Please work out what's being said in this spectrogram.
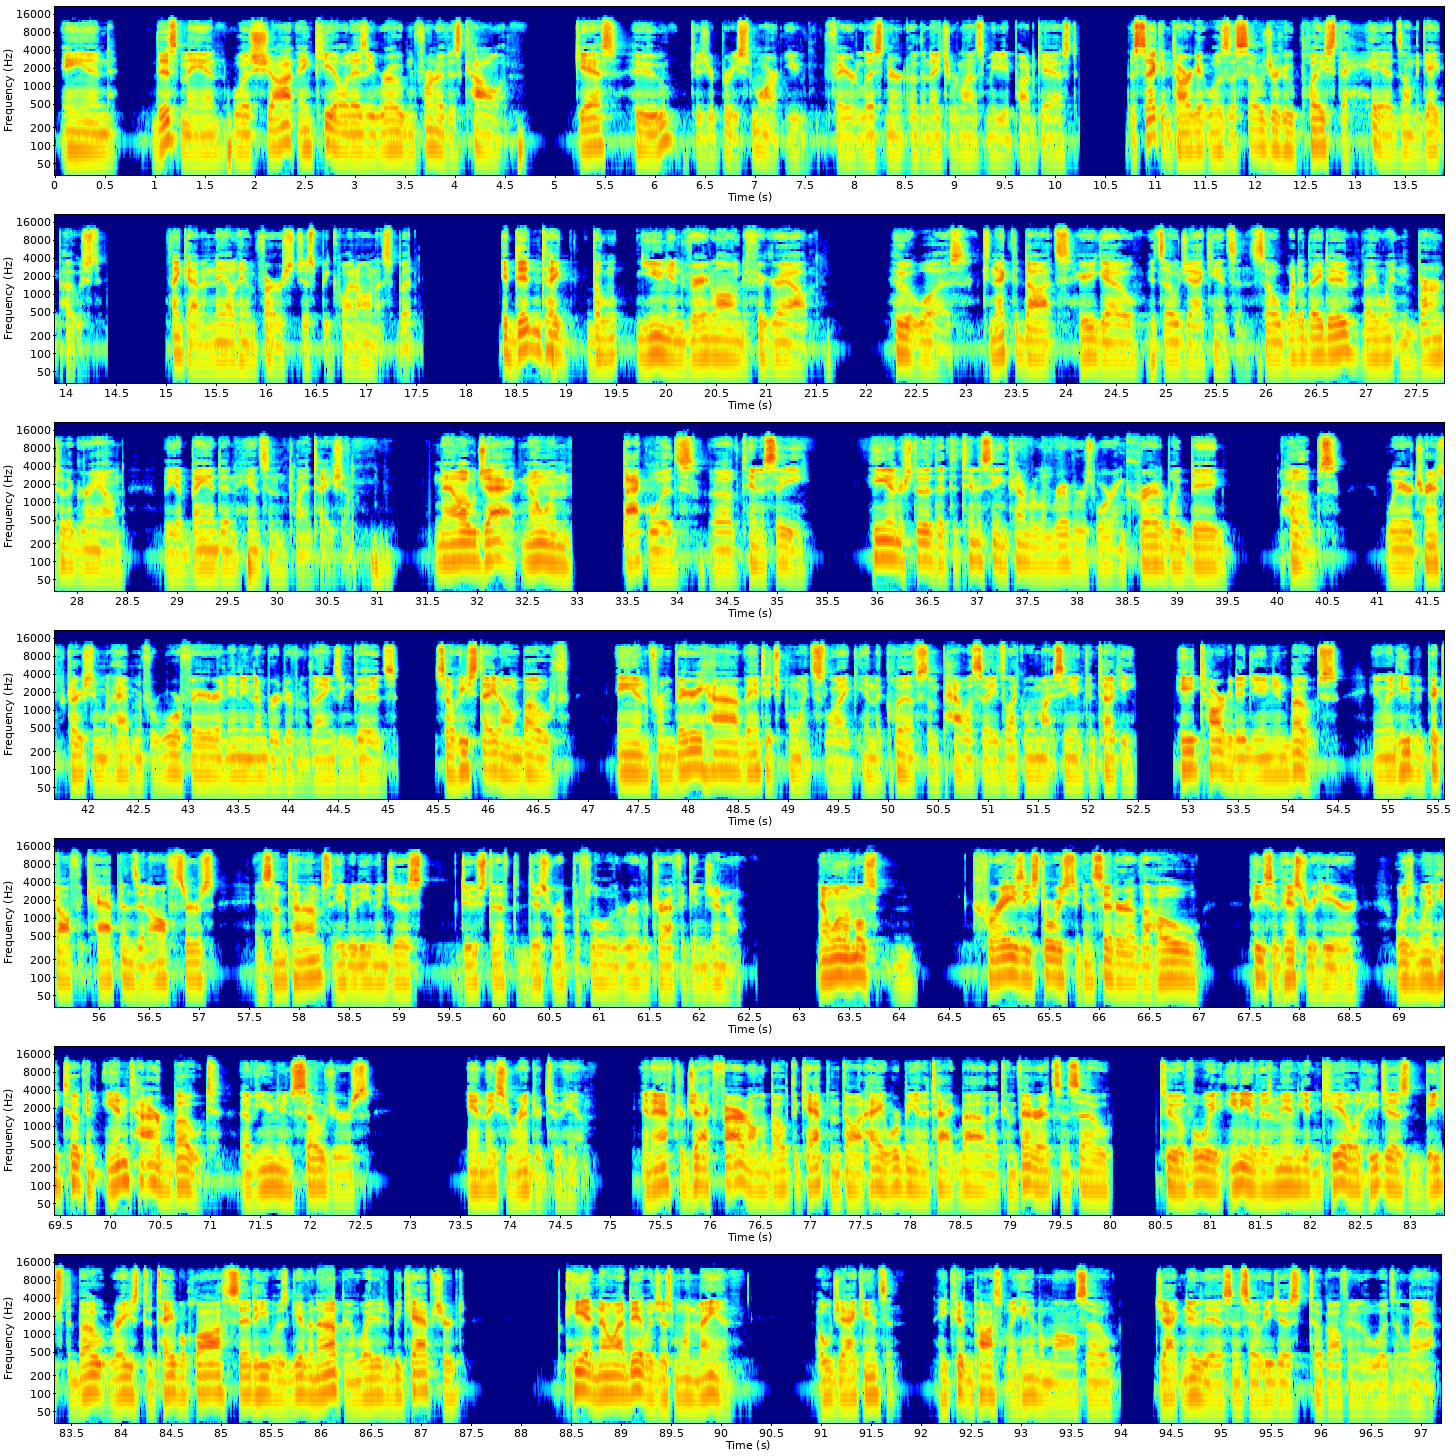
And this man was shot and killed as he rode in front of his column. Guess who? Because you're pretty smart, you fair listener of the Nature Reliance Media podcast. The second target was the soldier who placed the heads on the gatepost. I think I'd have nailed him first, just to be quite honest, but it didn't take the Union very long to figure out who it was. Connect the dots. Here you go. It's old Jack Henson. So what did they do? They went and burned to the ground the abandoned Henson plantation. Now, old Jack, knowing backwoods of Tennessee, he understood that the Tennessee and Cumberland rivers were incredibly big hubs where transportation would happen for warfare and any number of different things and goods. So he stayed on both And from very high vantage points, like in the cliffs and palisades, like we might see in Kentucky, he targeted Union boats. And when he would pick off the captains and officers, and sometimes he would even just do stuff to disrupt the flow of the river traffic in general. Now, one of the most crazy stories to consider of the whole piece of history here was when he took an entire boat of Union soldiers and they surrendered to him. And after Jack fired on the boat, the captain thought, hey, we're being attacked by the Confederates. And so, to avoid any of his men getting killed, he just beached the boat, raised the tablecloth, said he was giving up, and waited to be captured. He had no idea it was just one man, old Jack Henson. He couldn't possibly handle them all. So, Jack knew this, and so he just took off into the woods and left.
